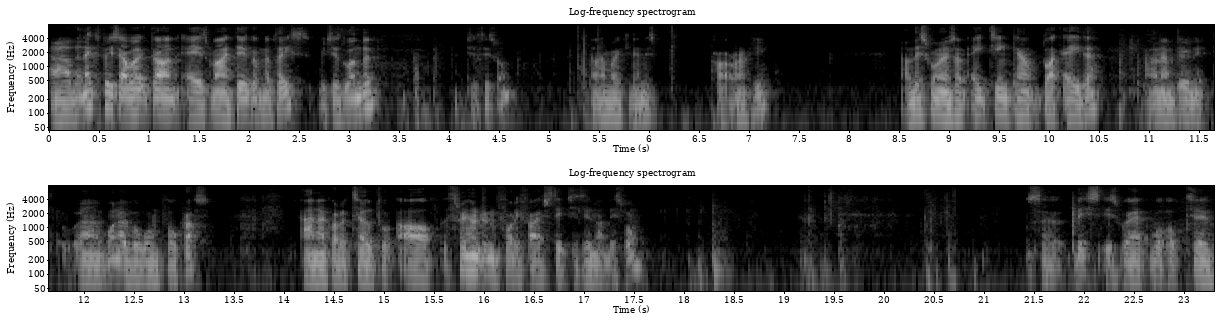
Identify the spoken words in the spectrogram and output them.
uh, the next piece I worked on is my Thea Gouverneur piece, which is London, which is this one and I'm working in this part around here. And this one is an 18 count black Aida and I'm doing it uh, 1 over 1 full cross. And I've got a total of 345 stitches in on this one. So this is where we're up to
